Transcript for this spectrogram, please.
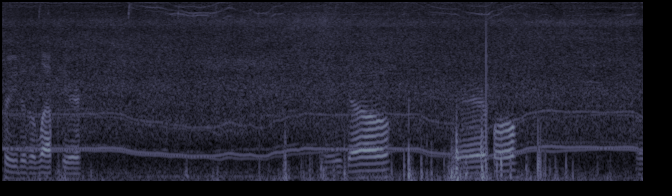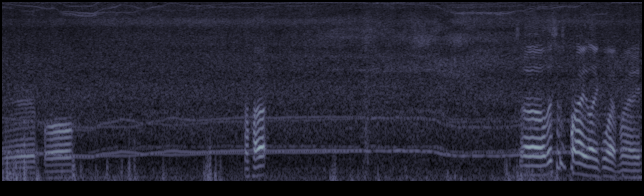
tree to the left here. There you go. Careful. Careful. Haha. so this is probably like what my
